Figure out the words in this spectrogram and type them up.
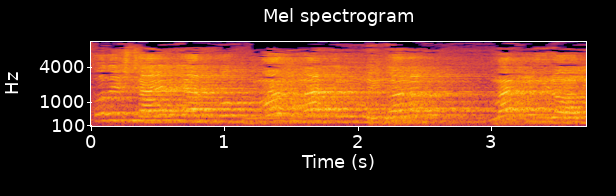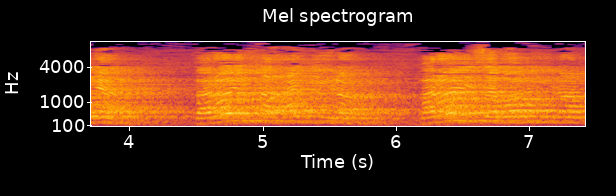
خودش تعیین کرد گفت من مرد این می‌دانم من ایرانیم برای فرهنگ ایران برای زبان ایران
